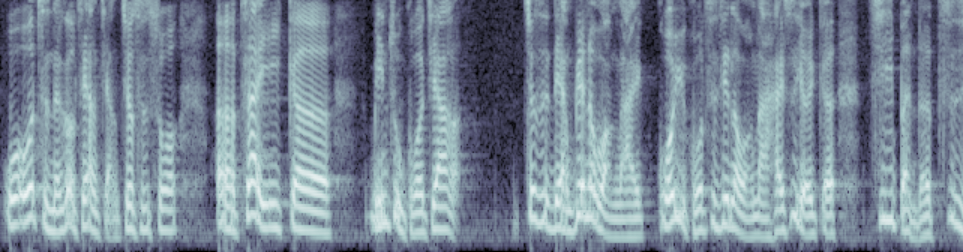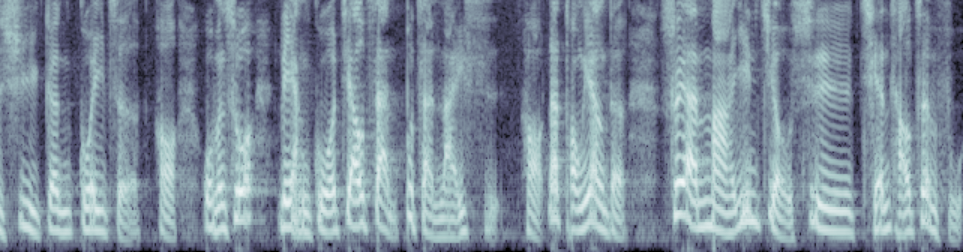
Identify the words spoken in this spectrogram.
我我只能够这样讲，就是说，呃，在一个民主国家。就是两边的往来，国与国之间的往来，还是有一个基本的秩序跟规则。好，我们说两国交战不斩来使。好，那同样的，虽然马英九是前朝政府，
